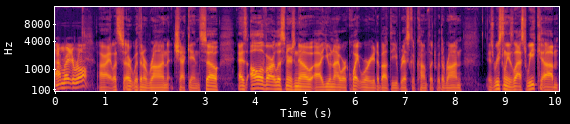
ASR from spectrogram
I'm ready to roll. All right, let's start with an Iran check in. So, as all of our listeners know, uh, you and I were quite worried about the risk of conflict with Iran as recently as last week. Um,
